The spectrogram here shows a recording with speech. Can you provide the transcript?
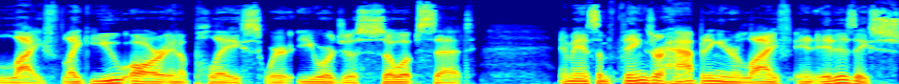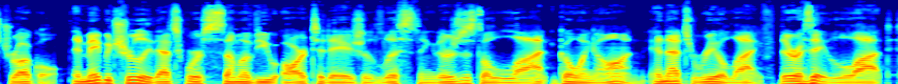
life. Like you are in a place where you are just so upset. And man, some things are happening in your life and it is a struggle. And maybe truly that's where some of you are today as you're listening. There's just a lot going on, and that's real life. There is a lot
